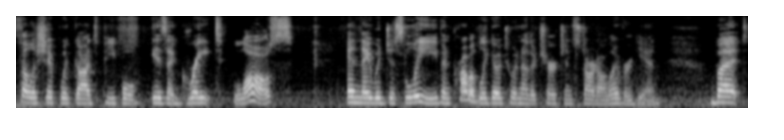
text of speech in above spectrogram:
fellowship with God's people is a great loss, and they would just leave and probably go to another church and start all over again. But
